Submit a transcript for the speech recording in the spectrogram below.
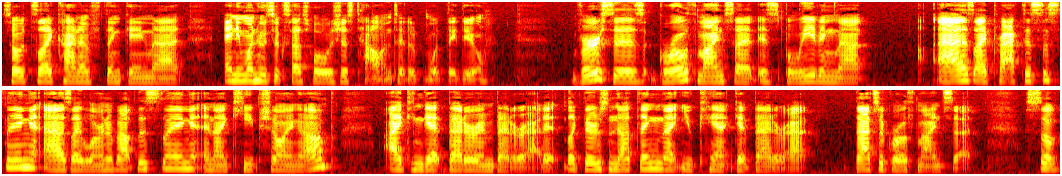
So it's like kind of thinking that anyone who's successful is just talented at what they do. Versus growth mindset is believing that as I practice this thing, as I learn about this thing, and I keep showing up, I can get better and better at it. Like there's nothing that you can't get better at. That's a growth mindset. So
